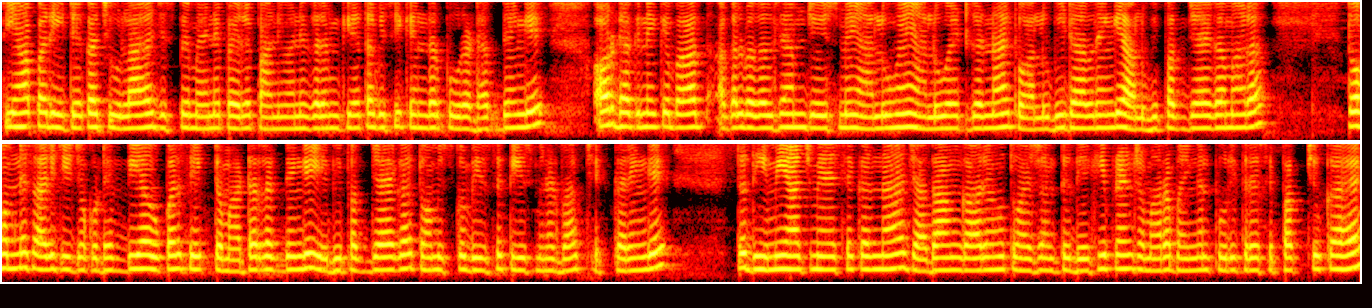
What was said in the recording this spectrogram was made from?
तो यहाँ पर ईंटे का चूल्हा है, जिस पे मैंने पहले पानी वानी गर्म किया तब इसी के अंदर पूरा ढक देंगे। और ढकने के बाद अगल बगल से हम जो इसमें आलू हैं, आलू ऐड करना है तो आलू भी डाल देंगे। आलू भी पक जाएगा हमारा। तो हमने सारी चीज़ों को ढक दिया। ऊपर से एक टमाटर रख देंगे, ये भी पक जाएगा। तो हम इसको बीस से तीस मिनट बाद चेक करेंगे। तो धीमी आँच में ऐसे करना है। ज़्यादा अंगारे हो तो ऐसा तो देखिए फ्रेंड्स, हमारा बैंगन पूरी तरह से पक चुका है।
